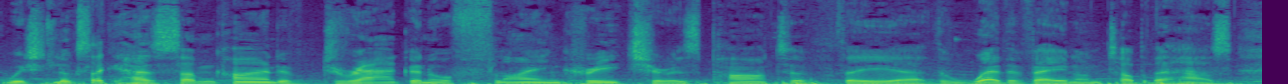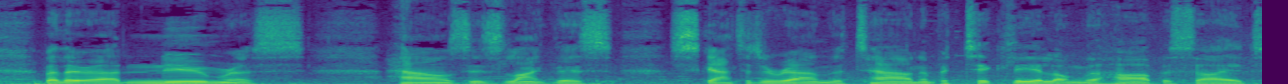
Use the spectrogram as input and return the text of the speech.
which looks like it has some kind of dragon or flying creature as part of the, uh, the weather vane on top of the house. But there are numerous houses like this scattered around the town and particularly along the harbour side.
